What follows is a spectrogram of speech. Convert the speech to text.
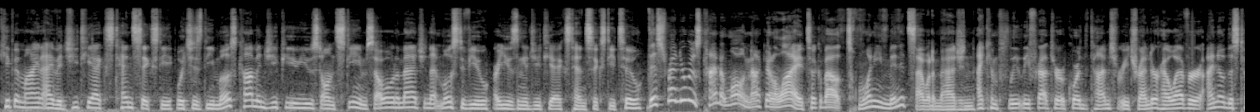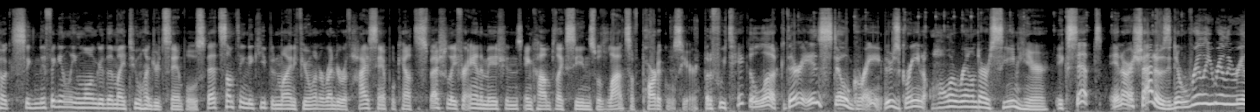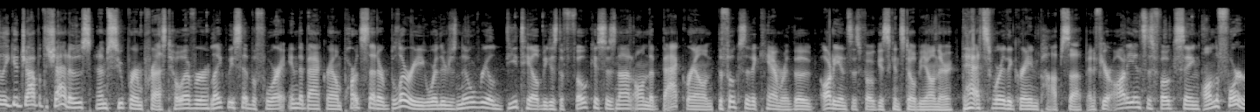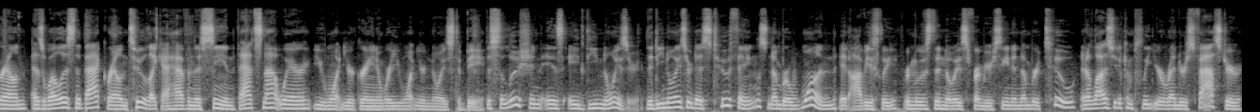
Keep in mind, I have a GTX 1060, which is the most common GPU used on Steam, so I would imagine that most of you are using a GTX 1060 too. This render was kind of long, not gonna lie. It took about 20 minutes, I would imagine. I completely forgot to record the times for each render, however, I know this took significantly longer than my 200 samples. That's something to keep keep in mind if you want to render with high sample counts, especially for animations and complex scenes with lots of particles here. But if we take a look, there is still grain. There's grain all around our scene here, except in our shadows. It did a really, really, really good job with the shadows, and I'm super impressed. However, like we said before, in the background, parts that are blurry where there's no real detail because the focus is not on the background, the focus of the camera, the audience's focus can still be on there. That's where the grain pops up. And if your audience is focusing on the foreground as well as the background too, like I I have in this scene, that's not where you want your grain and where you want your noise to be. The solution is a denoiser. The denoiser does two things. Number one, it obviously removes the noise from your scene, and number two, it allows you to complete your renders faster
